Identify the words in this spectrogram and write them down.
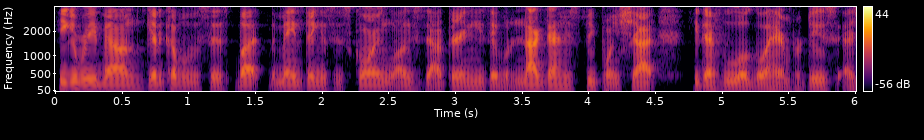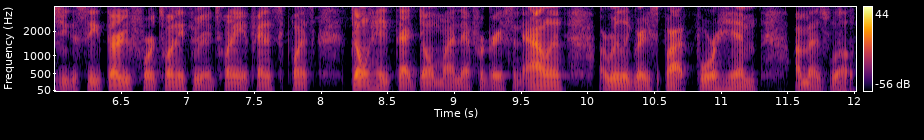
He can rebound, get a couple of assists, but the main thing is his scoring. Long as he's out there and he's able to knock down his three point shot, he definitely will go ahead and produce. As you can see, 34, 23, and 28 fantasy points. Don't hate that. Don't mind that for Grayson Allen. A really great spot for him um, as well.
